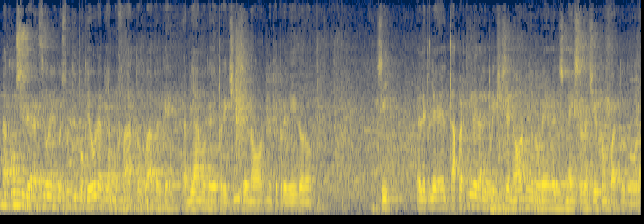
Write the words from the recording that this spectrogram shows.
una considerazione di questo tipo che ora abbiamo fatto qua perché abbiamo delle precise norme che prevedono, sì, a partire dalle precise norme io dovrei aver smesso da circa un quarto d'ora,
